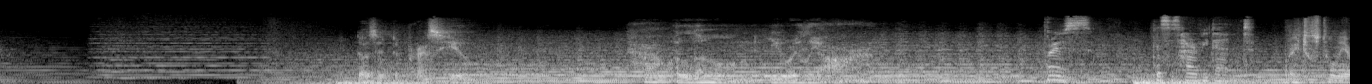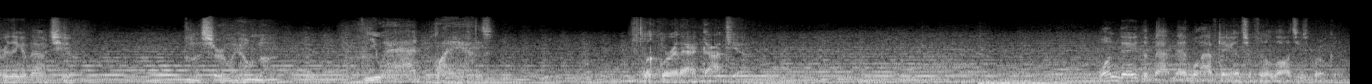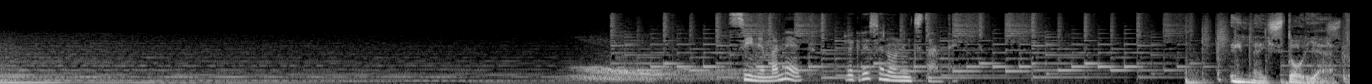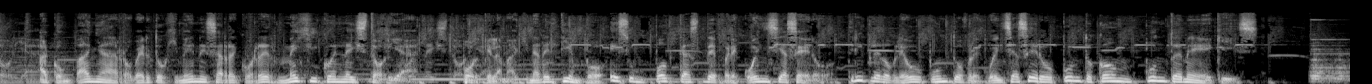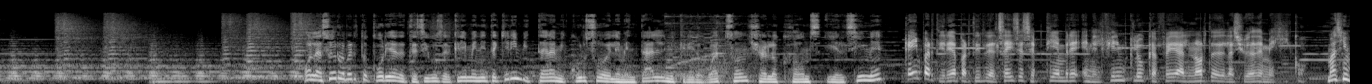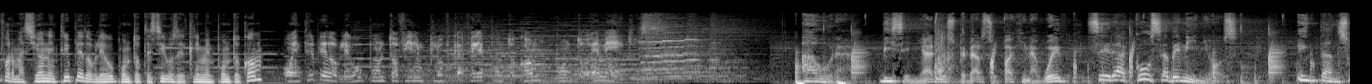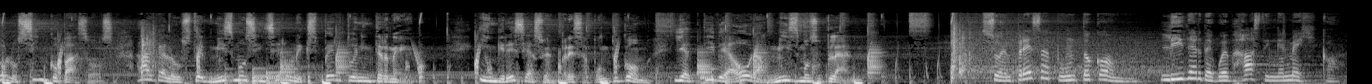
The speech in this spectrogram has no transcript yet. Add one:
Does it depress you? How alone you really are. Bruce, this is Harvey Dent. Rachel's told me everything about you. I certainly hope not. You had plans. Look where that got you. One day, the Batman will have to answer for the laws he's broken. Cinemanet regresa en un instante. En la historia. Acompaña a Roberto Jiménez a recorrer México en la historia. Porque La Máquina del Tiempo es un podcast de frecuencia cero. www.frecuenciacero.com.mx. Hola, soy Roberto Coria de Testigos del Crimen y te quiero invitar a mi curso elemental, mi querido Watson, Sherlock Holmes y el cine, que impartiré a partir del 6 de septiembre en el Film Club Café al norte de la Ciudad de México. Más información en www.testigosdelcrimen.com o en www.filmclubcafé.com.mx. Ahora, diseñar y hospedar su página web será cosa de niños. En tan solo cinco pasos, hágalo usted mismo sin ser un experto en Internet. Ingrese a suempresa.com y active ahora mismo su plan. Suempresa.com, líder de web hosting en México.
